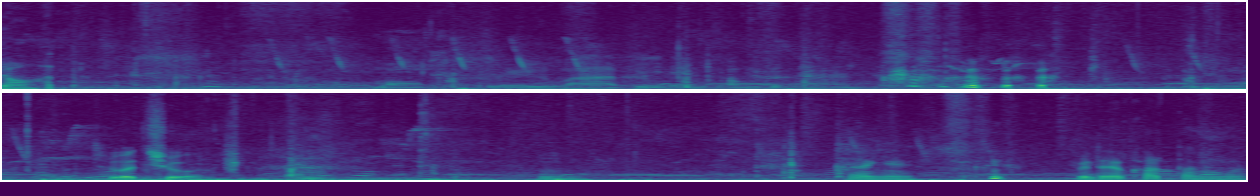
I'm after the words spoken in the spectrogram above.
ยอด หมอกหรือว่า PM 2.5ชัวร์ชัวร์อืมใช่ไง ไม่ได้เอาขาตั้งมามา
